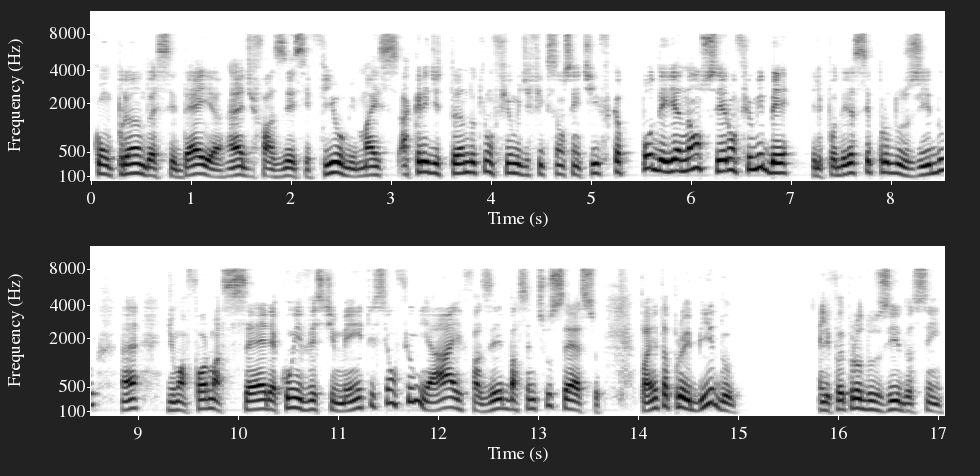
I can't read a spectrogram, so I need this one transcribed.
comprando essa ideia né, de fazer esse filme, mas acreditando que um filme de ficção científica poderia não ser um filme B. Ele poderia ser produzido né, de uma forma séria, com investimento, e ser um filme A e fazer bastante sucesso. Planeta Proibido ele foi produzido assim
